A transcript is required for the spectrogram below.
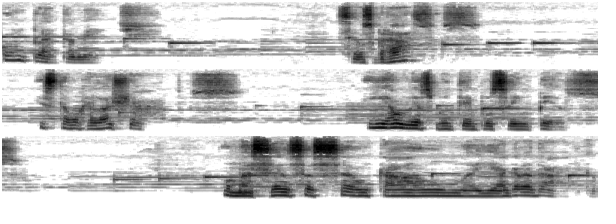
completamente. Seus braços estão relaxados e ao mesmo tempo sem peso. Uma sensação calma e agradável.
